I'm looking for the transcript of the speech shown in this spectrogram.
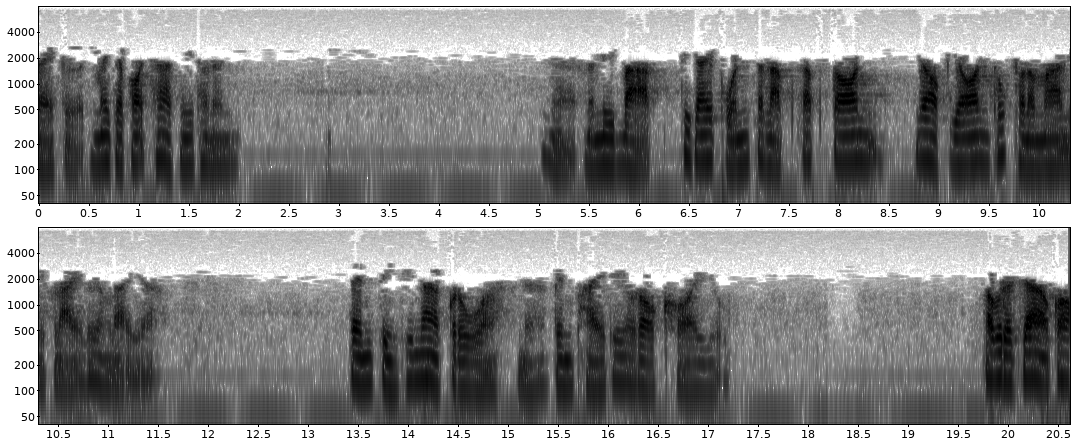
ตายเกิด ไม่เฉพาะชาตินี้เท่านั้นมันมีบาปที่จะให้ผลสลับซับซ้อน ยอกย้อนทุกทรมานอีกหลายเรื่องหลายอย่างเป็นสิ่งที่น่ากลัวนะเป็นภัยที่รอคอยอยู่ พระพุทธเจ้าก็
